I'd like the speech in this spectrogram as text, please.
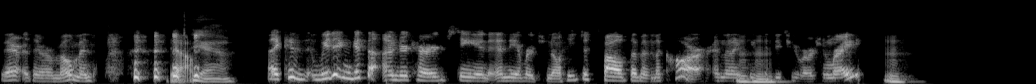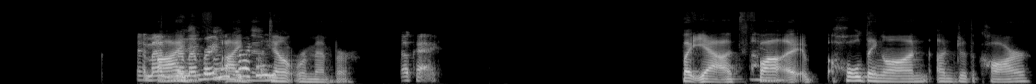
there there were moments Yeah. Yeah. like because we didn't get the undercarriage scene in the original. He just followed them in the car in the Mhm. 1952 version, right? Mm. Am I I remembering followed I correctly? don't remember. Okay. But yeah, it's Um, holding on under the car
